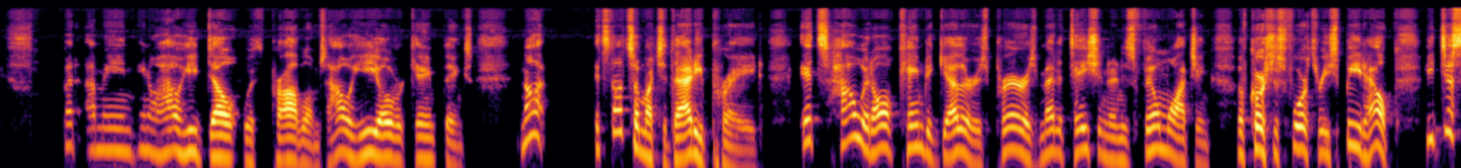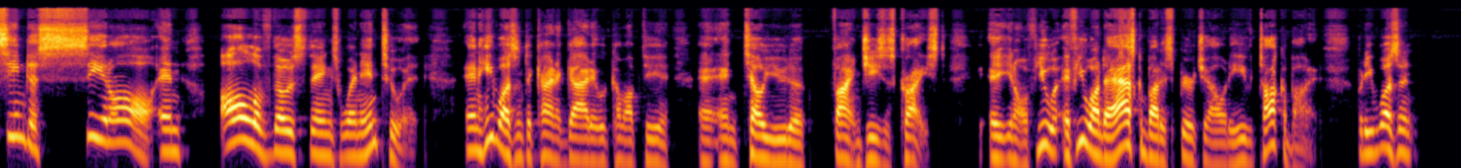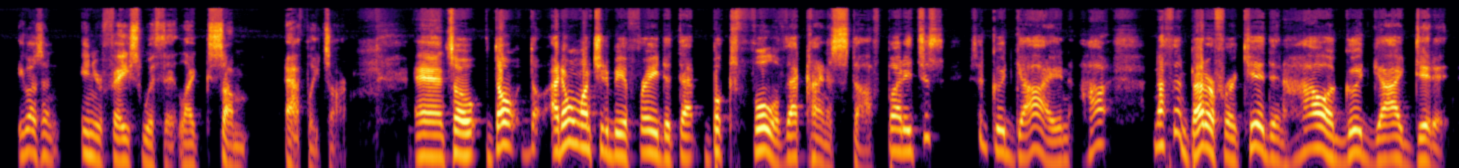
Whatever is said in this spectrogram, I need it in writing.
But I mean, you know, how he dealt with problems, how he overcame things. Not, it's not so much that he prayed, it's how it all came together his prayer, his meditation, and his film watching. Of course, his 4 3 speed helped. He just seemed to see it all. And all of those things went into it. And he wasn't the kind of guy that would come up to you and, and tell you to find Jesus Christ. Eh, you know, if you if you wanted to ask about his spirituality, he would talk about it. But he wasn't he wasn't in your face with it like some athletes are. And so don't, I don't want you to be afraid that that book's full of that kind of stuff, but it just he's a good guy and how nothing better for a kid than how a good guy did it.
